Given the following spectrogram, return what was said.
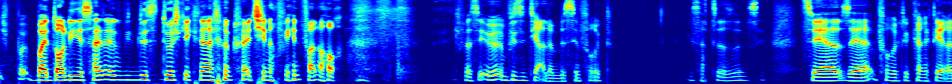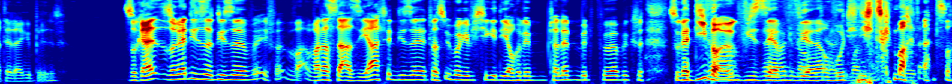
ich, bei Donny ist halt irgendwie ein bisschen durchgeknallt und Gretchen auf jeden Fall auch. Ich weiß nicht, irgendwie sind die alle ein bisschen verrückt. Wie gesagt, also sehr, sehr verrückte Charaktere hat er da gebildet. Sogar, sogar diese, diese, war das eine Asiatin, diese etwas übergewichtige, die auch in dem Talentmitbewerb sogar die ja, war irgendwie sehr ja, genau, wirr, obwohl die, die nichts gemacht hat. So.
